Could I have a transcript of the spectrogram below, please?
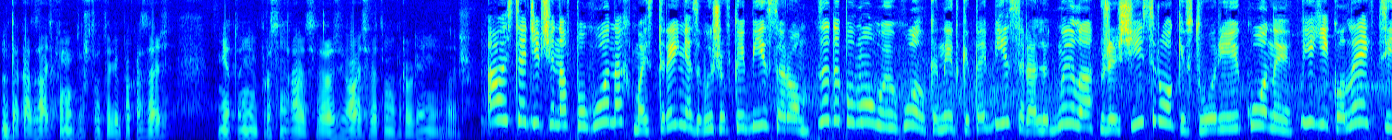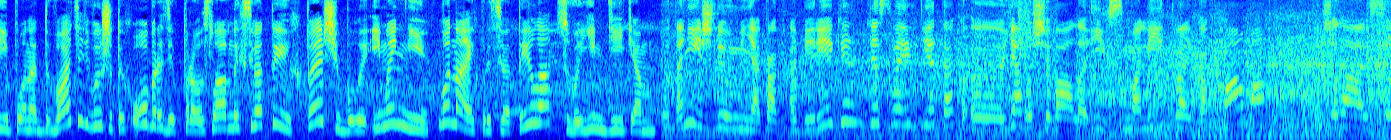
доказать кому-то что-то или показать. Нет, мне просто нравится, развиваюсь в этом направлении дальше. А ось ця дівчина в погонах майстриня з вишивки бісером. За допомогою голки, нитки та бісера Людмила вже 6 років створює ікони. В її колекції понад 20 вишитих образів православних святих. Перші були іменні. Вона їх присвятила своїм дітям. Вот они шли у меня как обереги для своих деток. Э, Я вышивала их с молитвой, как мама. Желаю все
